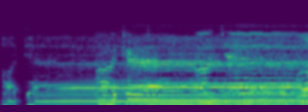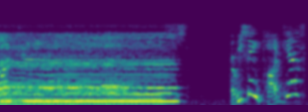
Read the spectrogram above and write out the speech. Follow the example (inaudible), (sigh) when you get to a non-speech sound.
Podcast. Podcast. Podcast. Are we saying podcast?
